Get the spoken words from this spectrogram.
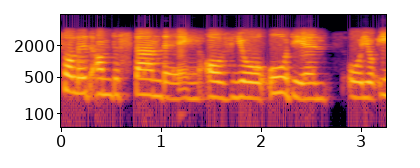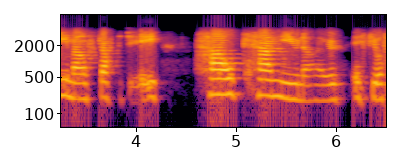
solid understanding of your audience or your email strategy, how can you know if you're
